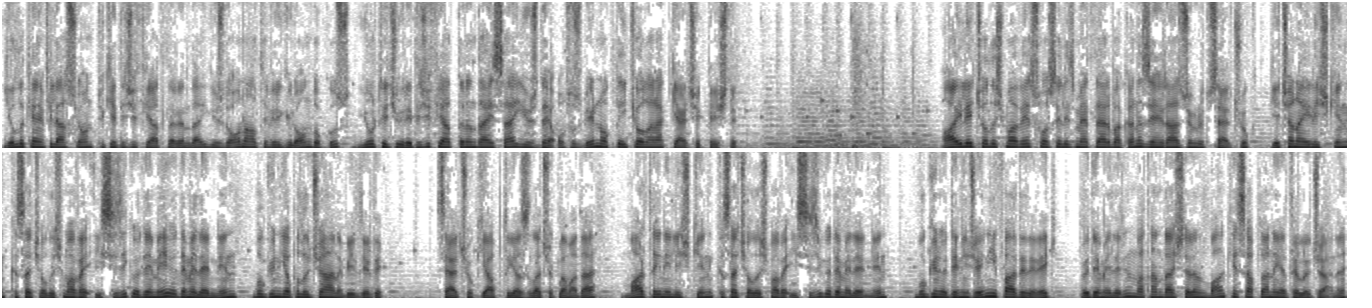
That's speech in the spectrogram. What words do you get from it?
Yıllık enflasyon tüketici fiyatlarında %16,19, yurt içi üretici fiyatlarında ise %31,2 olarak gerçekleşti. Aile Çalışma ve Sosyal Hizmetler Bakanı Zehra Zümrüt Selçuk, geçen ay ilişkin kısa çalışma ve işsizlik ödemeği ödemelerinin bugün yapılacağını bildirdi. Selçuk yaptığı yazılı açıklamada Mart ayına ilişkin kısa çalışma ve işsizlik ödemelerinin bugün ödeneceğini ifade ederek ödemelerin vatandaşların bank hesaplarına yatırılacağını,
